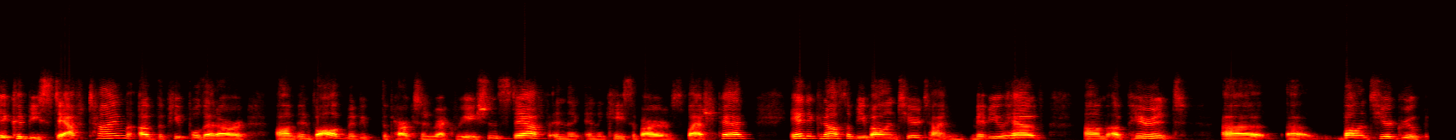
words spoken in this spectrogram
It could be staff time of the people that are um, involved, maybe the parks and recreation staff in the in the case of our splash pad. And it can also be volunteer time. Maybe you have um, a parent uh, uh, volunteer group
